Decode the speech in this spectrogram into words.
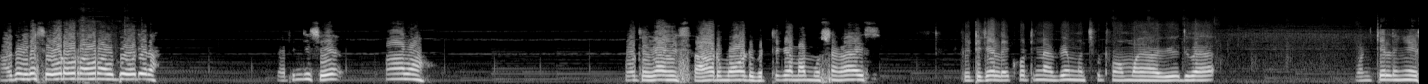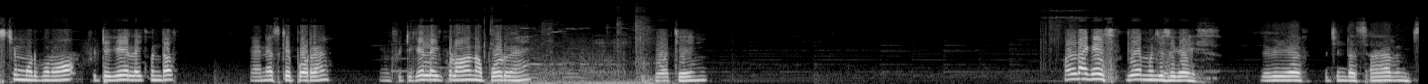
அது விட ஓட ஓட ஓட விட்டு ஓடிடா தெரிஞ்சிச்சு. ஆமாம் ஓகே காய்ஸ் ஆடு மோடு வெற்றிகரமாக முடிச்சேன் காய்ஸ் வீட்டுக்கே லைக் ஓட்டிங்கன்னா அப்படியே முடிச்சு விட்ருவோம் இதுவை. ஒன் கே இல்லைங்க எஸ்டி மோடு பண்ணுவோம் ஃபிஃப்டிக்கே லைக் வந்தா என்எஸ்கே போடுறேன். ஃபிஃப்டி லைக் போடலாம் நான் போடுவேன். ஓகே அவ்வளோதான் கைஸ் கேம் முடிஞ்சிச்சு கைஸ் இந்த வீடியோ வச்சுருந்தா share and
